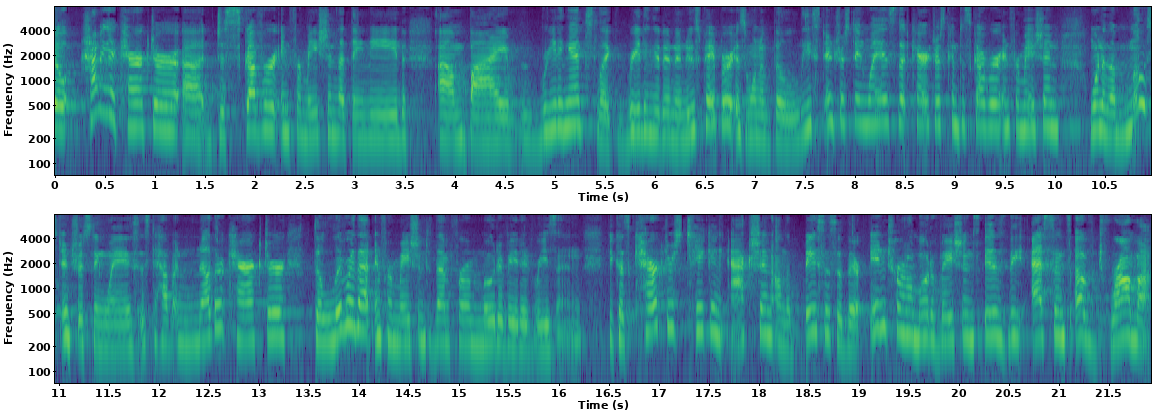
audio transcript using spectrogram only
So having a character uh, discover information that they need um, by reading it, like reading it in a newspaper, is one of the least interesting ways that characters can discover information. One of the most interesting ways is to have another character deliver that information to them for a motivated reason. Because characters taking action on the basis of their internal motivations is the essence of drama.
